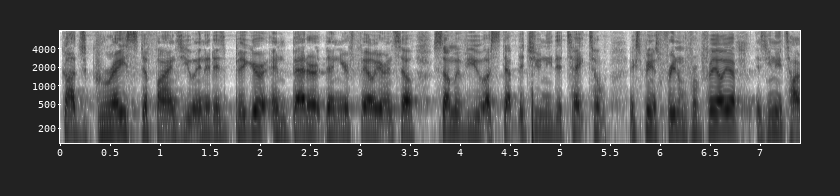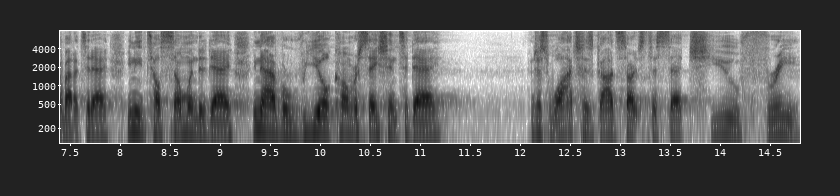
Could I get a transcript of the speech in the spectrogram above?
God's grace defines you, and it is bigger and better than your failure. And so, some of you, a step that you need to take to experience freedom from failure is you need to talk about it today. You need to tell someone today. You need to have a real conversation today. And just watch as God starts to set you free.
